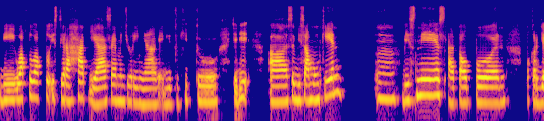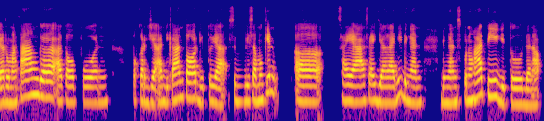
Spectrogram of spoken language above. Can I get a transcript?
di waktu-waktu istirahat ya saya mencurinya kayak gitu-gitu. Jadi uh, sebisa mungkin um, bisnis ataupun pekerjaan rumah tangga ataupun pekerjaan di kantor gitu ya sebisa mungkin uh, saya saya jalani dengan dengan sepenuh hati gitu dan ap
